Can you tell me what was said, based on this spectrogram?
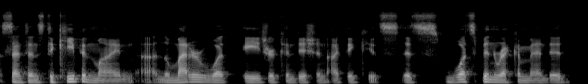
sentence to keep in mind. Uh, no matter what age or condition, I think it's it's what's been recommended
